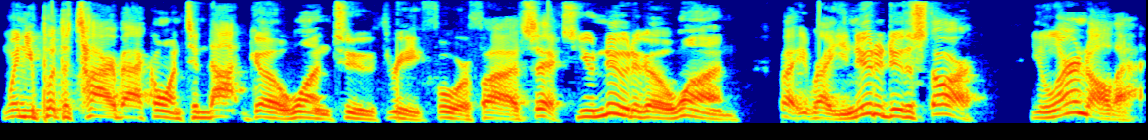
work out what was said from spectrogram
when you put the tire back on to not go one, two, three, four, five, six. You knew to go one, right? Right. You knew to do the star. You learned all that.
